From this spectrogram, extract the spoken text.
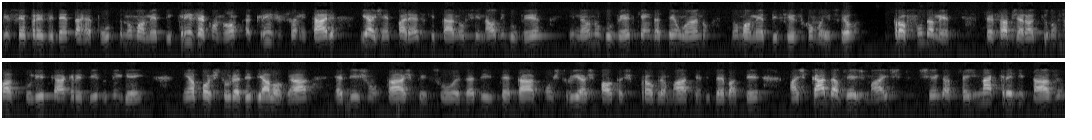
de ser presidente da República num momento de crise econômica, crise sanitária, e a gente parece que está no final de governo e não no governo que ainda tem um ano num momento difícil como esse. Eu, profundamente, você sabe, Geraldo, que eu não faço política agredindo ninguém. Minha postura é de dialogar, é de juntar as pessoas, é de tentar construir as pautas programáticas, de debater, mas cada vez mais chega a ser inacreditável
